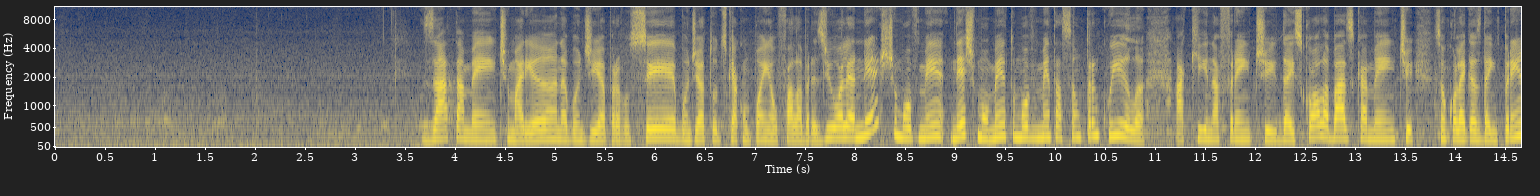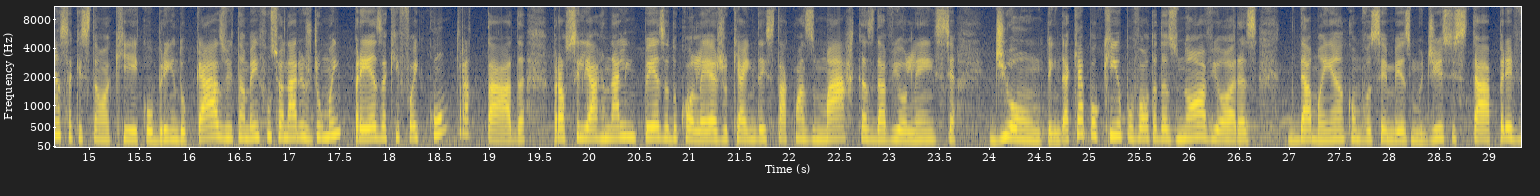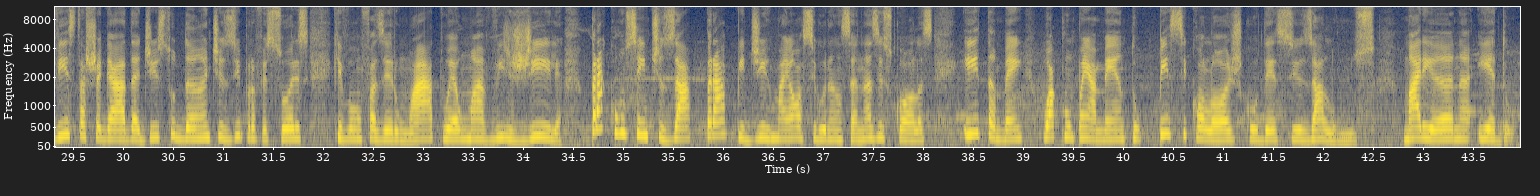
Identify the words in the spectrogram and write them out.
Exatamente, Mariana. Bom dia para você, bom dia a todos que acompanham o Fala Brasil. Olha, neste, movimento, neste momento, movimentação tranquila aqui na frente da escola. Basicamente, são colegas da imprensa que estão aqui cobrindo o caso e também funcionários de uma empresa que foi contratada para auxiliar na limpeza do colégio, que ainda está com as marcas da violência de ontem. Daqui a pouquinho, por volta das 9 horas da manhã, como você mesmo disse, está prevista a chegada de estudantes e professores que vão fazer um ato. É uma uma vigília para conscientizar, para pedir maior segurança nas escolas e também o acompanhamento psicológico desses alunos. Mariana e Edu.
